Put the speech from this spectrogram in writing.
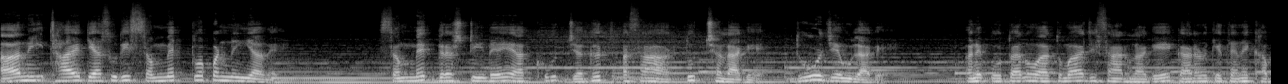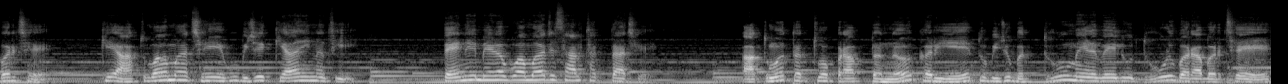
આ નહીં થાય ત્યાં સુધી સમ્યક્ત્વ પણ નહીં આવે. સમ્યક દ્રષ્ટિને આખું જગત અસાર, તુચ્છ લાગે, ધૂળ જેવું લાગે અને પોતાનો આત્મા જ સાર લાગે કારણ કે તેને ખબર છે કે આત્મામાં છે એવું બીજે ક્યાંય નથી. તેને મેળવવામાં જ સાર્થકતા છે. આત્મતત્વ પ્રાપ્ત ન કરીએ તો બીજું બધું મેળવેલું ધૂળ બરાબર છે.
